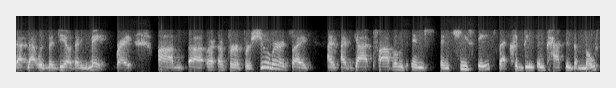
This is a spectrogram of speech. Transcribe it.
that, that was the deal that he made, right? Um, uh, for for Schumer, it's like I've, I've got problems in, in key states that could be impacted the most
